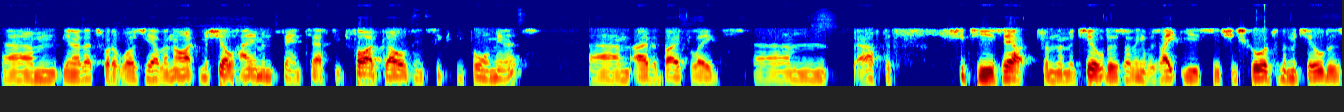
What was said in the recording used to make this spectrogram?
Um, you know, that's what it was the other night. Michelle Heyman, fantastic. Five goals in 64 minutes um, over both legs. Um, after six years out from the Matildas, I think it was eight years since she scored for the Matildas.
